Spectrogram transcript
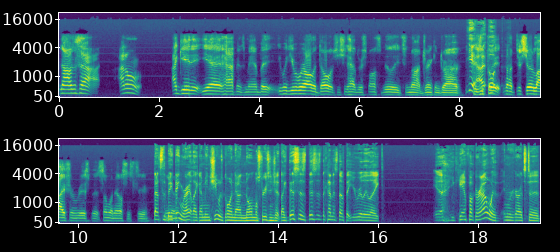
No, I was gonna say I, I don't. I get it. Yeah, it happens, man. But when you were all adults, you should have the responsibility to not drink and drive. Yeah, you I- put not just your life in risk, but someone else's too. That's the big Yeah. thing, right? Like, I mean, she was going down normal streets and shit. Like, this is this is the kind of stuff that you really like. Yeah, you can't fuck around with in regards to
